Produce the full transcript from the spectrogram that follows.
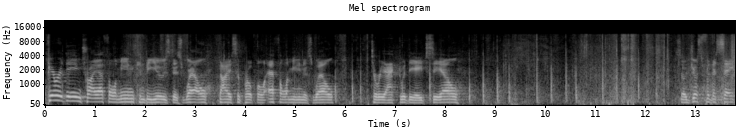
Pyridine triethylamine can be used as well, diisopropyl ethylamine as well to react with the HCl. So just for the sake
